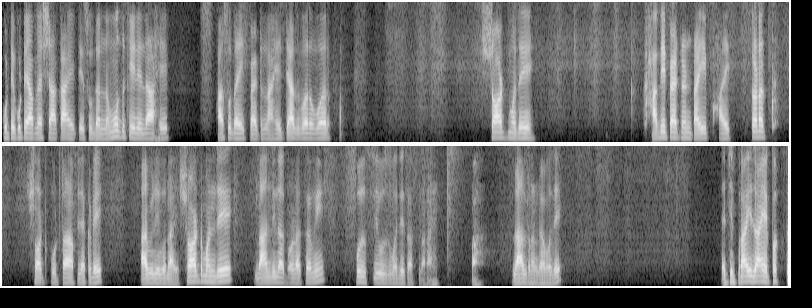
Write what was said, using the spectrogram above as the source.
कुठे कुठे आपल्या शाखा आहे ते सुद्धा नमूद केलेलं आहे. हा सुद्धा एक पॅटर्न आहे. त्याचबरोबर शॉर्टमध्ये खादी पॅटर्न टाईप हा एक कडक शॉर्ट कुर्ता आपल्याकडे अवेलेबल आहे. शॉर्ट म्हणजे लांबीला थोडा कमी फुल स्लीव्ह मध्येच असणार आहे. पहा लाल रंगामध्ये याची प्राइस आहे फक्त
